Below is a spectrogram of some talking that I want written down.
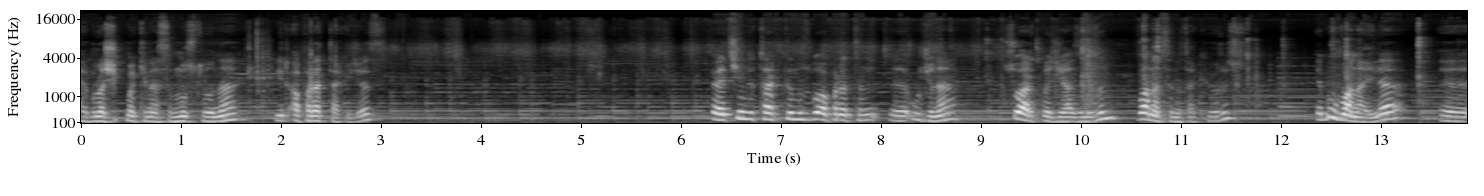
e, bulaşık makinesi musluğuna bir aparat takacağız. Evet şimdi taktığımız bu aparatın e, ucuna su arıtma cihazımızın vanasını takıyoruz. E, bu vanayla e,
